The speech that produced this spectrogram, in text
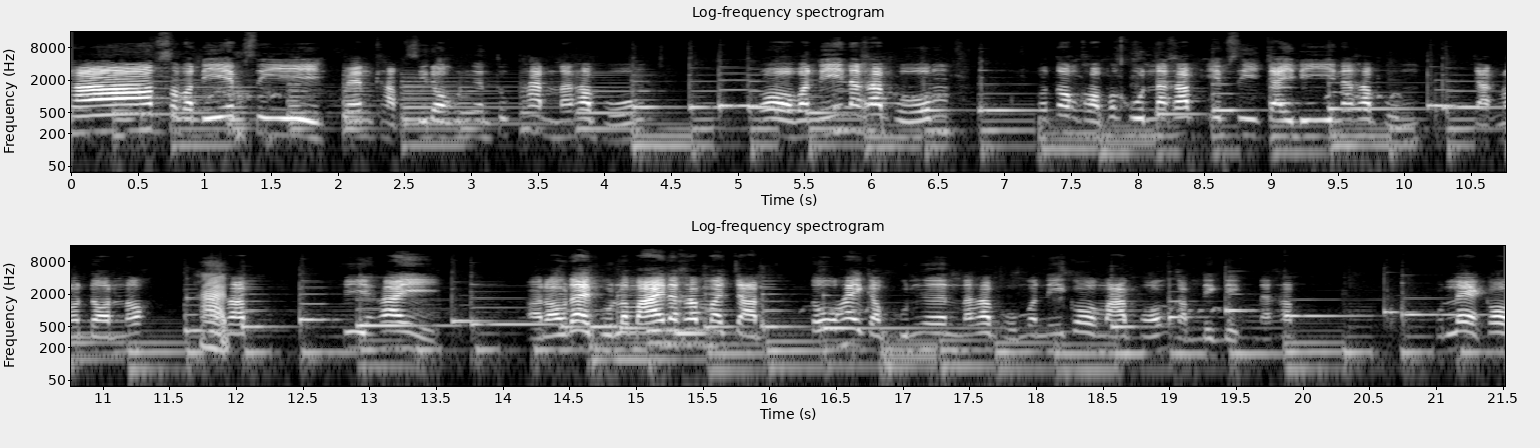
ครับ สวัสดี FC แฟนคลับสีดอกคุณเงินทุกท่านนะครับผมก็วันนี้นะครับผม ก็ต้องขอบพระคุณนะครับ FC ใจดีนะครับผมจากลอนดอนเนาะค่ะนะครับ ที่ให้อ่าเราได้ผลไม้นะครับ มาจัดโต๊ะให้กับคุณเงินนะครับ ผมวันนี้ก็มาพร้อมกับเด็กๆนะครับ คนแรกก็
